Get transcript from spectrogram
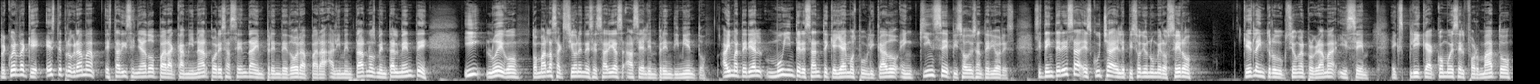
Recuerda que este programa está diseñado para caminar por esa senda emprendedora, para alimentarnos mentalmente y luego tomar las acciones necesarias hacia el emprendimiento. Hay material muy interesante que ya hemos publicado en 15 episodios anteriores. Si te interesa, escucha el episodio número 0 que es la introducción al programa y se explica cómo es el formato,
